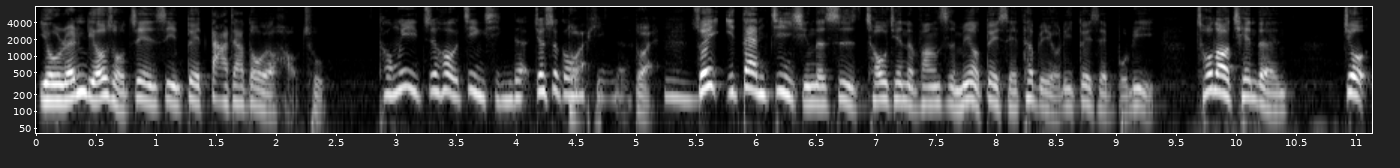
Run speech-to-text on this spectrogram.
有人留守这件事情对大家都有好处。同意之后进行的就是公平的。对，所以一旦进行的是抽签的方式，没有对谁特别有利，对谁不利，抽到签的人就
